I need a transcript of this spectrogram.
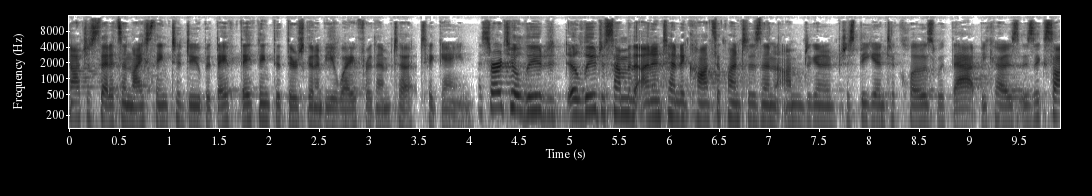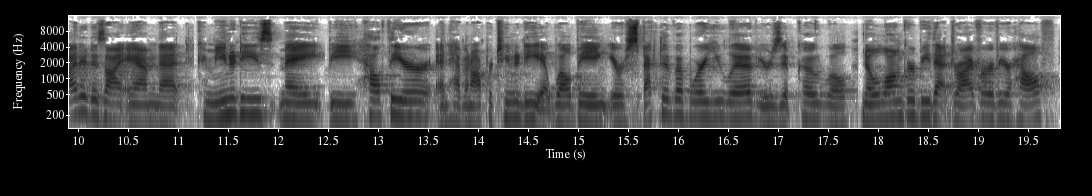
Not just that it's a nice thing to do, but they they think that there's going to be a way for them to to gain. I started to allude allude to some of the unintended consequences, and I'm going to just begin to close with that because as excited as I am that communities may be healthier and have an opportunity at well-being irrespective of where you live, your zip code will no longer be that driver of your health.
